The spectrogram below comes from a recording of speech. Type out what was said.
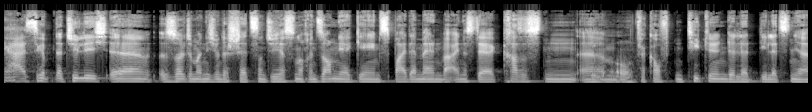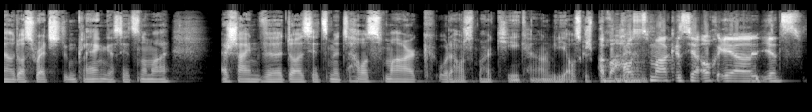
Ja, es gibt natürlich, äh, das sollte man nicht unterschätzen, natürlich hast du noch Insomniac Games, Spider-Man war eines der krassesten ähm, Genau. verkauften Titeln der die letzten Jahre. Du hast Ratchet Clank, das jetzt nochmal erscheinen wird. Du hast jetzt mit Housemark oder Housemarque, keine Ahnung, wie die ausgesprochen Aber werden. Housemark ist ja auch eher jetzt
